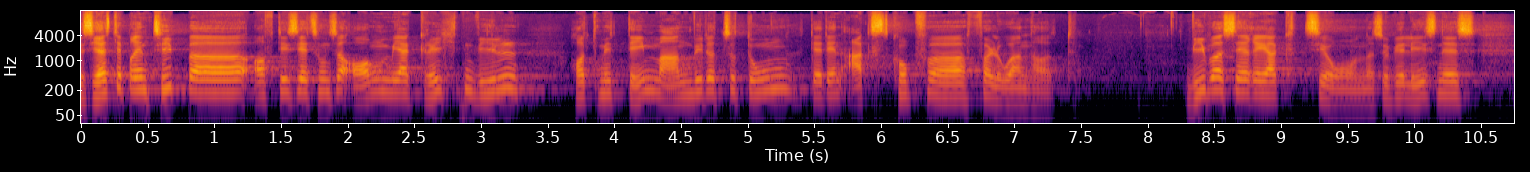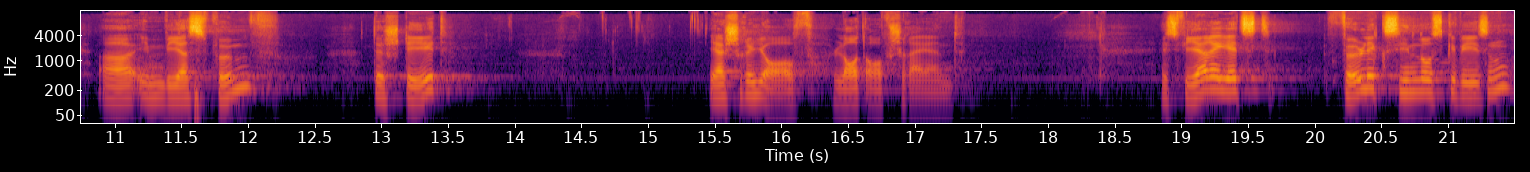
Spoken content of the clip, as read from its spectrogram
Das erste Prinzip, äh, auf das jetzt unser Augenmerk richten will, hat mit dem Mann wieder zu tun, der den Axtkopf äh, verloren hat. Wie war seine Reaktion? Also wir lesen es äh, im Vers 5, da steht, er schrie auf, laut aufschreiend. Es wäre jetzt völlig sinnlos gewesen,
